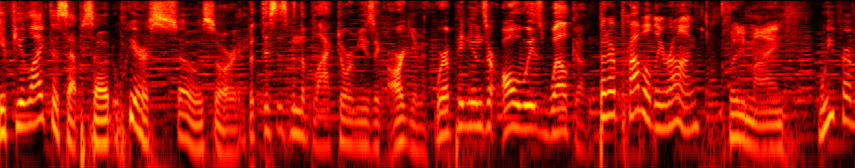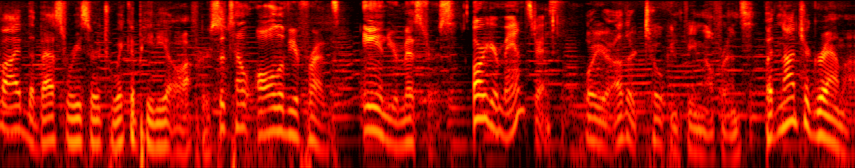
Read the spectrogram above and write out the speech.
If you like this episode, we are so sorry. But this has been the Black Door Music Argument, where opinions are always welcome. but are probably wrong. including mine. We provide the best research Wikipedia offers. So tell all of your friends and your mistress. Or your manstress. Or your other token female friends. but not your grandma.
